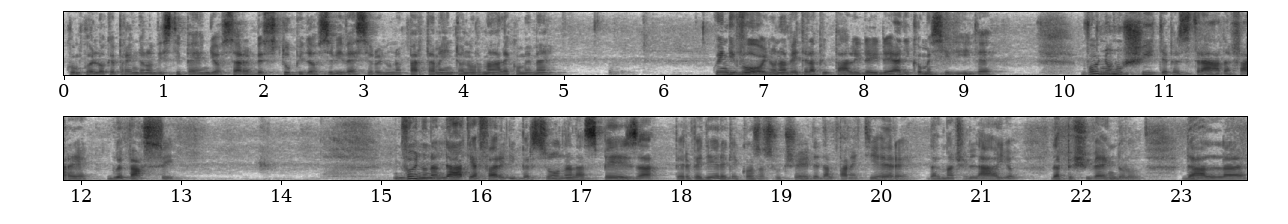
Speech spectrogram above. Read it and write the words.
con quello che prendono di stipendio. Sarebbe stupido se vivessero in un appartamento normale come me. Quindi voi non avete la più pallida idea di come si vive. Voi non uscite per strada a fare due passi, voi non andate a fare di persona la spesa per vedere che cosa succede dal panettiere, dal macellaio, dal pescivendolo, dal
